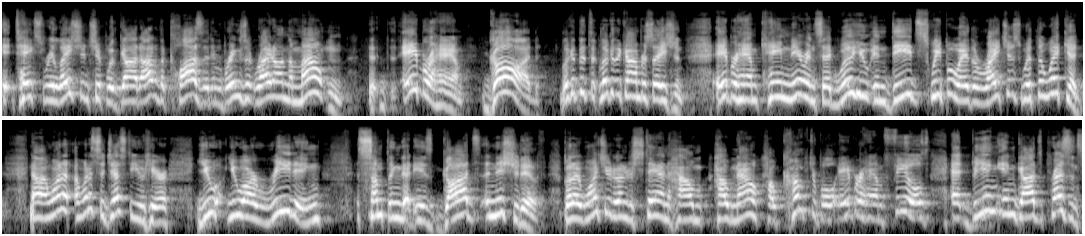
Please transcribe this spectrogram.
it takes relationship with God out of the closet and brings it right on the mountain. Abraham, God, Look at, the, look at the conversation. Abraham came near and said, Will you indeed sweep away the righteous with the wicked? Now, I want to I want to suggest to you here, you, you are reading something that is God's initiative. But I want you to understand how, how now, how comfortable Abraham feels at being in God's presence.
